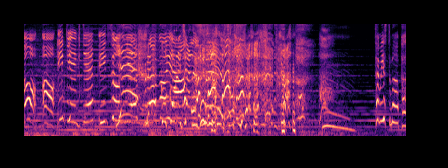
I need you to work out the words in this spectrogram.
O, o, i pięknie, i cudnie! Brawo, ja! Tam jest mapa.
